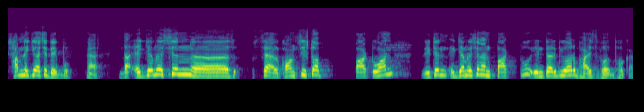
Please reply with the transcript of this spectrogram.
সামনে কি আছে দেখব। হ্যাঁ the examination shall consist of part one written examination and part two interview আর ভাইস ভোকা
